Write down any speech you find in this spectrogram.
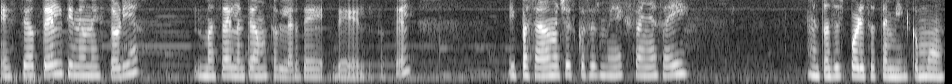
este hotel tiene una historia. Más adelante vamos a hablar del de, hotel. Y pasaron muchas cosas muy extrañas ahí. Entonces por eso también como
